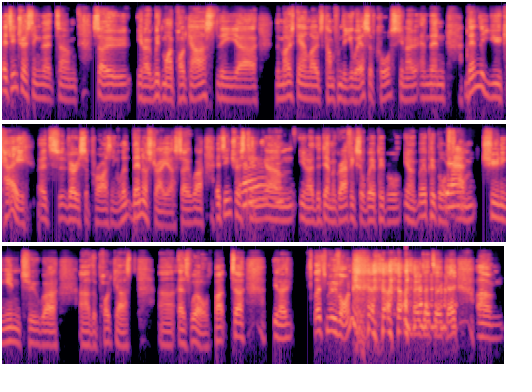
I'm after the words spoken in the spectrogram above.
it's interesting that um, so you know with my podcast, the uh, the most downloads come from the US, of course, you know, and then then the UK. It's very surprising. Then- Australia. So uh, it's interesting, Yeah. um, you know, the demographics of where people, you know, where people are Yeah. from tuning into uh, uh, the podcast uh, as well. But uh, you know, let's move on. That's okay. Um,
